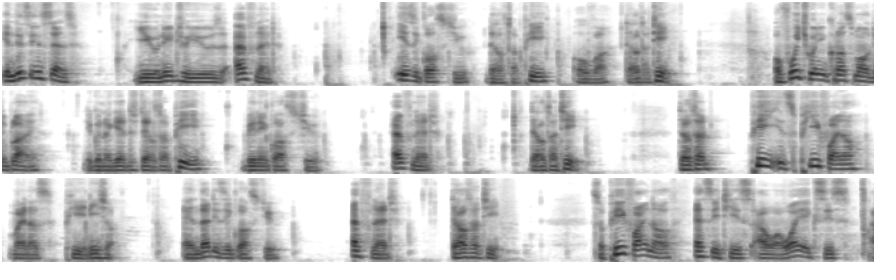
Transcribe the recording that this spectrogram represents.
In this instance, you need to use f net is equals to delta p over delta t, of which when you cross multiply, you're going to get delta p being equals to f net delta t. Delta p is p final minus p initial, and that is equals to f net delta t. So P final, as it is our y-axis, uh,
